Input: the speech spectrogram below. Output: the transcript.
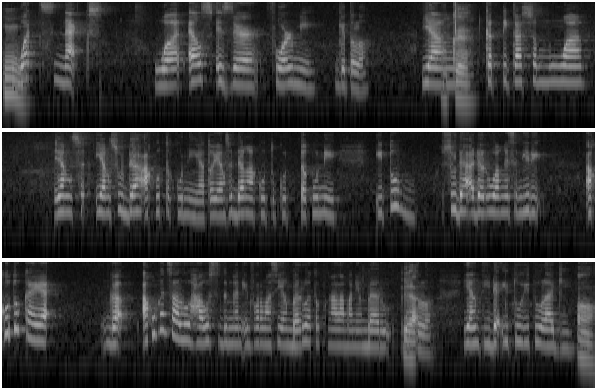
Hmm. What's next? What else is there for me? Gitu loh. Yang Oke. ketika semua yang yang sudah aku tekuni atau yang sedang aku tekuni itu sudah ada ruangnya sendiri. Aku tuh kayak nggak, aku kan selalu haus dengan informasi yang baru atau pengalaman yang baru Iya. gitu loh. Yang tidak itu itu lagi. Oh.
